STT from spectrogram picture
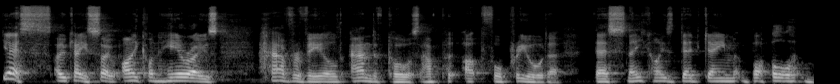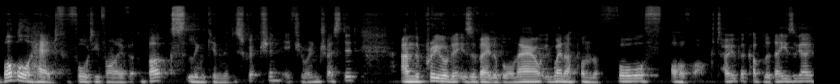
Yes, okay, so Icon Heroes have revealed and of course have put up for pre-order their Snake Eyes Dead Game bubble bobblehead for 45 bucks. Link in the description if you're interested. And the pre-order is available now. It went up on the 4th of October, a couple of days ago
